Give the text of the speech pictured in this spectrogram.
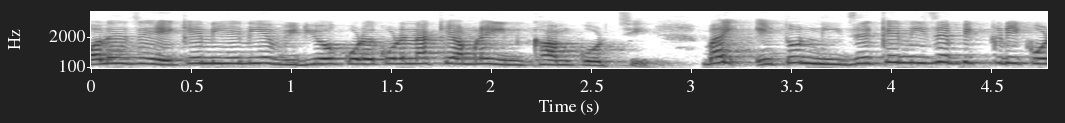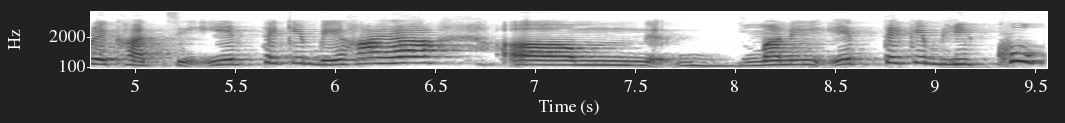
বলে যে একে নিয়ে নিয়ে ভিডিও করে করে নাকি আমরা ইনকাম করছি। ভাই, এ তো নিজেকে নিজে বিক্রি করে খাচ্ছে। এর থেকে বেহায়া মানে এর থেকে ভিক্ষুক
